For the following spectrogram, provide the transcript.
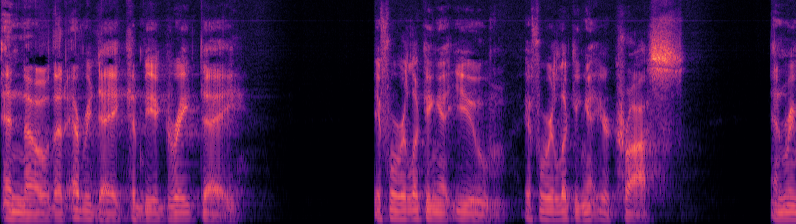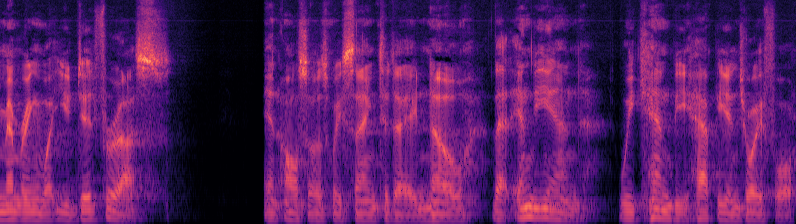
and know that every day can be a great day if we were looking at you, if we were looking at your cross, and remembering what you did for us. And also, as we sang today, know that in the end, we can be happy and joyful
